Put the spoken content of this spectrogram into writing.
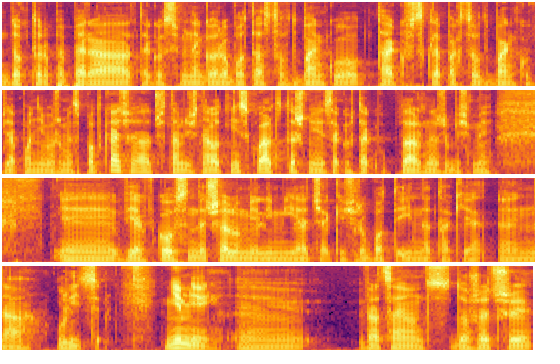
Y, doktor Peppera, tego słynnego robota SoftBanku, tak w sklepach SoftBanku w Japonii możemy spotkać, a czy tam gdzieś na lotnisku, ale to też nie jest jakoś tak popularne, żebyśmy y, jak w Ghost in the Shellu mieli mijać jakieś roboty inne takie y, na ulicy. Niemniej, wracając do rzeczy,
